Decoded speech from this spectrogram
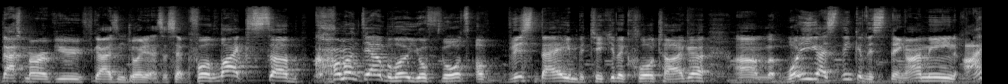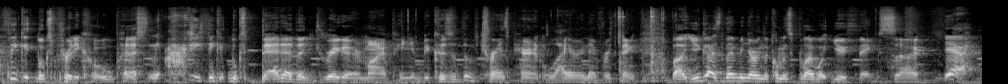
That's my review. If you guys enjoyed it, as I said before, like, sub, comment down below your thoughts of this bey in particular, Claw Tiger. Um, what do you guys think of this thing? I mean, I think it looks pretty cool, personally. I actually think it looks better than Driger, in my opinion, because of the transparent layer and everything. But you guys let me know in the comments below what you think. So, yeah.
